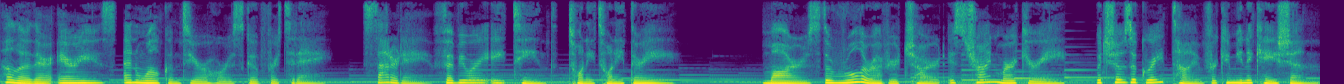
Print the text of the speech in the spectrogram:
Hello there, Aries, and welcome to your horoscope for today, Saturday, February 18th, 2023. Mars, the ruler of your chart, is trine Mercury, which shows a great time for communication.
